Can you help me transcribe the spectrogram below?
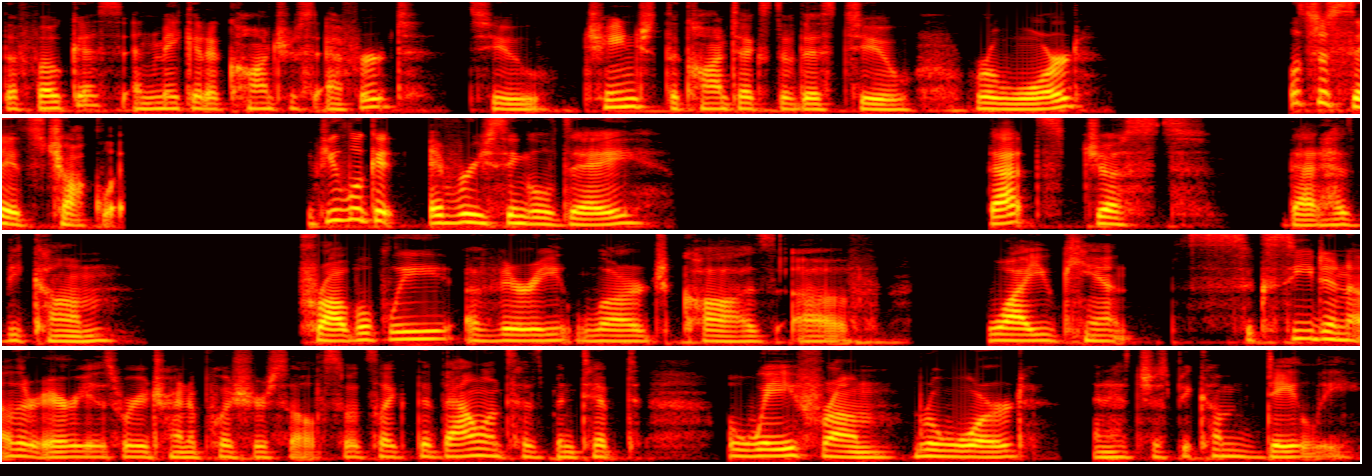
the focus and make it a conscious effort to change the context of this to reward, let's just say it's chocolate. If you look at every single day, that's just, that has become probably a very large cause of why you can't succeed in other areas where you're trying to push yourself. So it's like the balance has been tipped away from reward and has just become daily.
